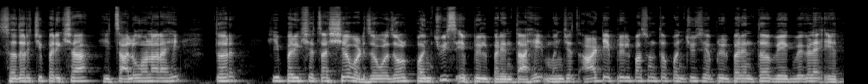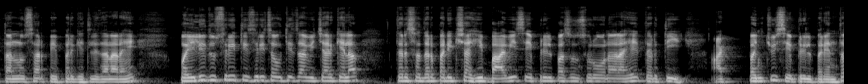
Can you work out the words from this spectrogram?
सदरची परीक्षा ही चालू होणार आहे. तर ही परीक्षेचा शेवट जवळजवळ पंचवीस एप्रिलपर्यंत आहे. म्हणजेच आठ एप्रिलपासून तर पंचवीस एप्रिलपर्यंत वेगवेगळ्या इयत्तांनुसार पेपर घेतले जाणार आहे. पहिली दुसरी तिसरी चौथीचा विचार केला तर सदर परीक्षा ही बावीस एप्रिलपासून सुरू होणार आहे. तर ती आठ पंचवीस एप्रिलपर्यंत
